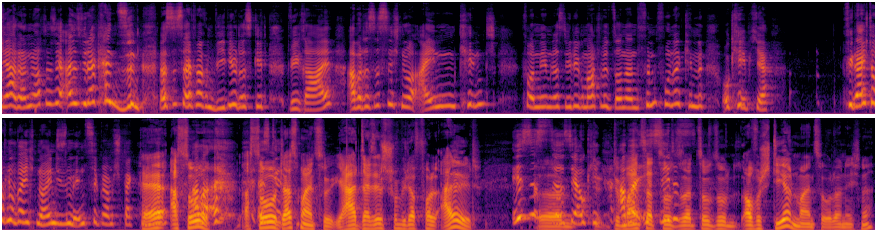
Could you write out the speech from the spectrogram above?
ja, dann macht das ja alles wieder keinen Sinn. Das ist einfach ein Video, das geht viral, aber das ist nicht nur ein Kind, von dem das Video gemacht wird, sondern 500 Kinder. Okay, Pia, vielleicht auch nur, weil ich neu in diesem Instagram-Spektrum Hä? bin, Ach so, aber ach so, das meinst du. Ja, das ist schon wieder voll alt. Ist es das? Ähm, Ja, okay. Du meinst das so, so, so, so auf der Stirn, meinst du, oder nicht, ne?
